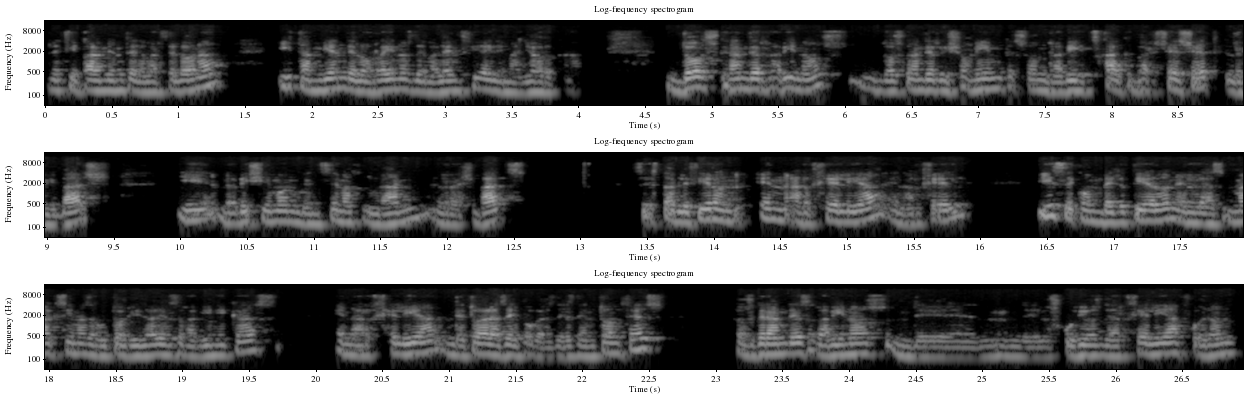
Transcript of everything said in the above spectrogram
principalmente de Barcelona, y también de los reinos de Valencia y de Mallorca. Dos grandes rabinos, dos grandes rishonim, que son Rabbi Yitzhak Bar Sheshet, el Ribash, y Rabbi Shimon Ben Semach Durán, el Rashbatz, se establecieron en Argelia, en Argel, y se convirtieron en las máximas autoridades rabínicas en Argelia de todas las épocas. Desde entonces, los grandes rabinos de, los judíos de Argelia fueron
